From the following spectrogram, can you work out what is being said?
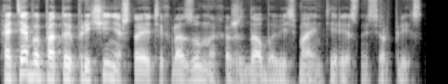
Хотя бы по той причине, что этих разумных ожидал бы весьма интересный сюрприз.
